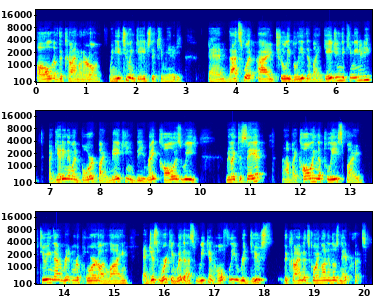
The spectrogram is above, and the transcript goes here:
all of the crime on our own. We need to engage the community. And that's what I truly believe that by engaging the community, by getting them on board, by making the right call, as we, we like to say it, uh, by calling the police, by doing that written report online, and just working with us, we can hopefully reduce the crime that's going on in those neighborhoods.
